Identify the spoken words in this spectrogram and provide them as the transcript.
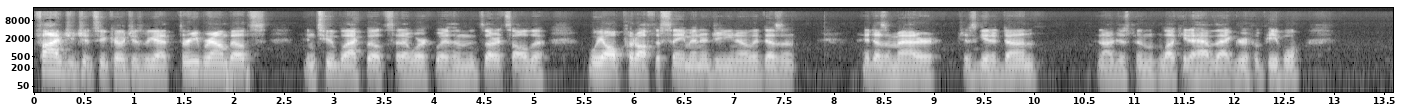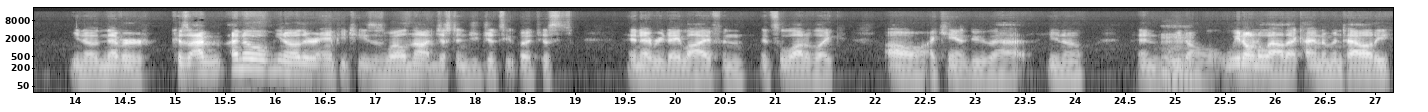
five jujitsu coaches. We got three brown belts and two black belts that I work with, and it's, it's all the we all put off the same energy. You know, it doesn't it doesn't matter. Just get it done and I've just been lucky to have that group of people. You know, never because I'm I know you know other amputees as well, not just in jujitsu, but just in everyday life, and it's a lot of like, oh, I can't do that, you know, and we Mhm. don't we don't allow that kind of mentality,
